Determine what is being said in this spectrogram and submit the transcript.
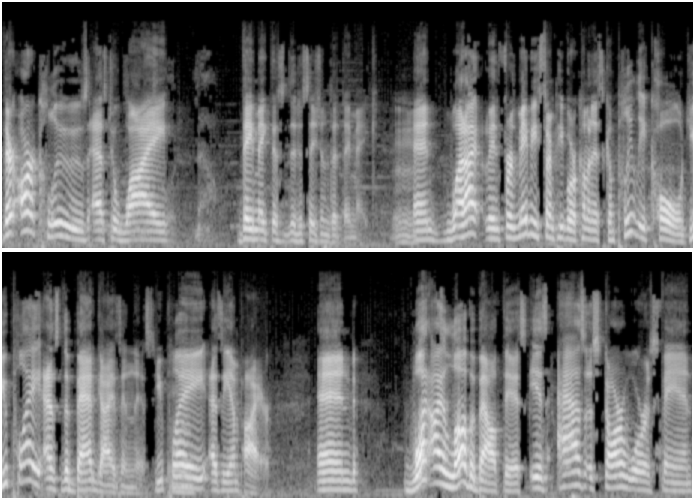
there are clues as to why they make this the decisions that they make. Mm-hmm. And what I and for maybe some people who are coming at this completely cold, you play as the bad guys in this. You play mm-hmm. as the Empire. And what I love about this is as a Star Wars fan,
